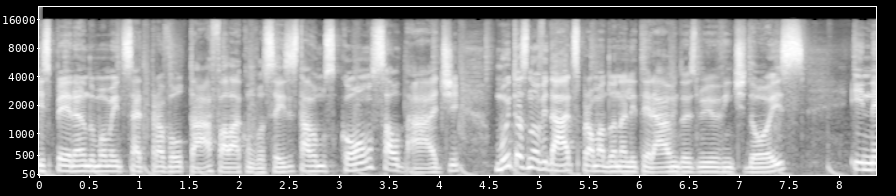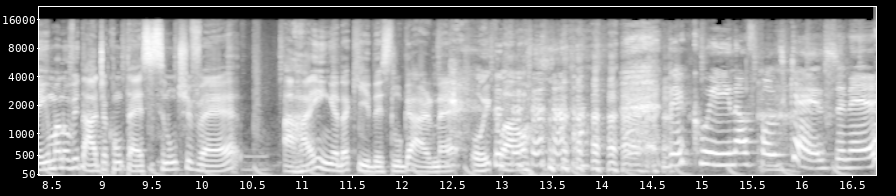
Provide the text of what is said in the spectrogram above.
esperando o momento certo para voltar a falar com vocês. Estávamos com saudade. Muitas novidades para o Madonna Literal em 2022. E nenhuma novidade acontece se não tiver a rainha daqui, desse lugar, né? Oi, Clau. The Queen of Podcast, né?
